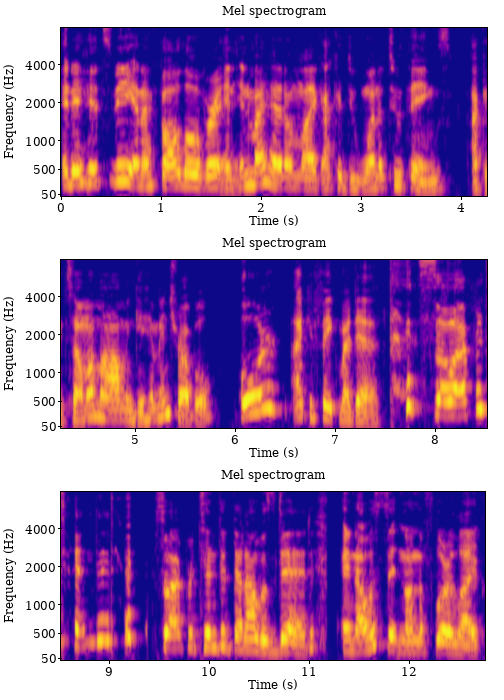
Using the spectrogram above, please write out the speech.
And it hits me and I fall over. And in my head, I'm like, I could do one of two things. I could tell my mom and get him in trouble. Or I could fake my death. so I pretended. so I pretended that I was dead. And I was sitting on the floor like,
